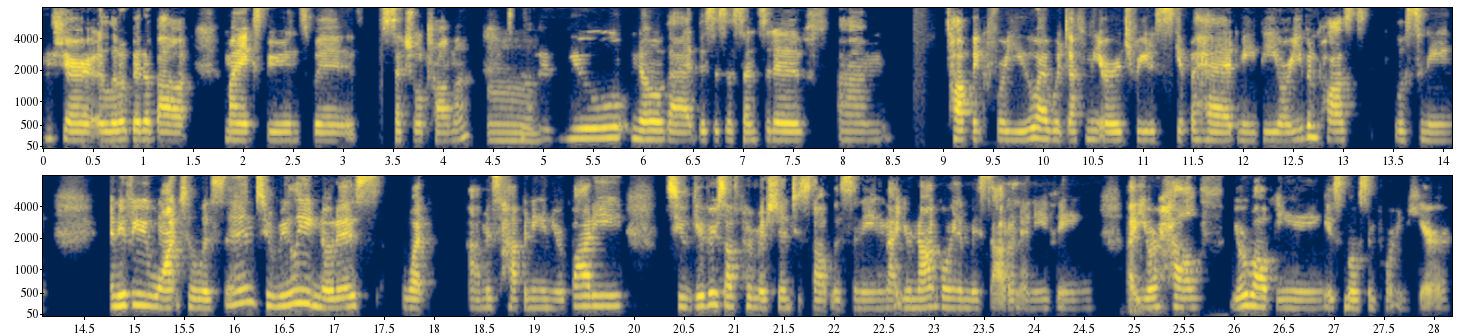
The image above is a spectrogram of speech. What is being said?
gonna share a little bit about my experience with sexual trauma. So Mm. if you know that this is a sensitive um, topic for you, I would definitely urge for you to skip ahead, maybe, or even pause listening. And if you want to listen, to really notice what um, is happening in your body, to give yourself permission to stop listening, that you're not going to miss out on anything, that your health, your well being is most important here.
